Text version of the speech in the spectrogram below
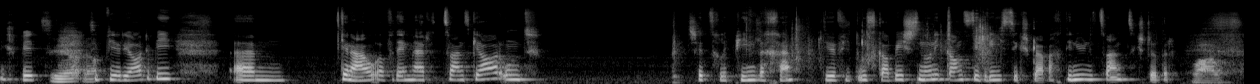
Ich bin jetzt ja, ja. seit vier Jahren dabei. Ähm, genau, von dem her 20 Jahre und das ist jetzt ein bisschen peinlich, wie die Ausgabe ist. Es noch nicht ganz die 30. Ich glaube, die 29. Oder? Wow.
